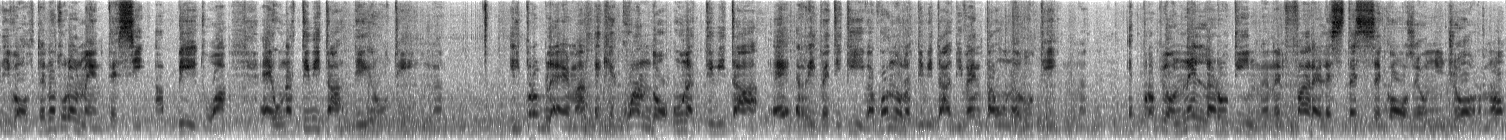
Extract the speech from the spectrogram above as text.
di volte, naturalmente si abitua. È un'attività di routine. Il problema è che quando un'attività è ripetitiva, quando un'attività diventa una routine, è proprio nella routine, nel fare le stesse cose ogni giorno,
